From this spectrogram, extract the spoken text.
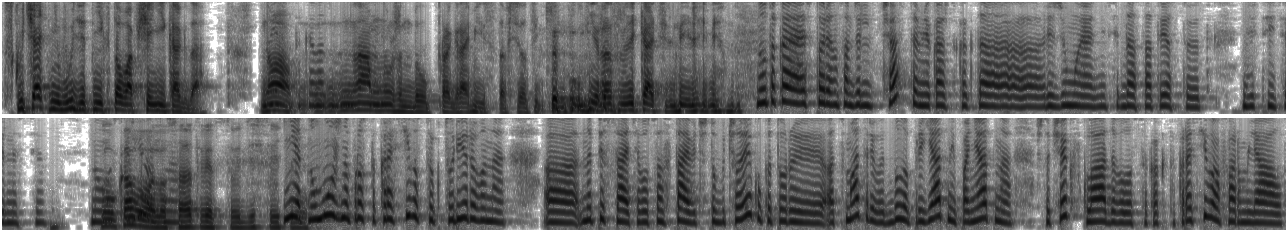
скучать не будет никто вообще никогда. Но нам нужен был программист, а все-таки не развлекательный элемент. Ну, такая история, на самом деле, частая, мне кажется, когда резюме не всегда соответствует действительности. Ну, Ну, у кого оно серьезно. соответствует действительно? Нет, ну можно просто красиво, структурированно э, написать его, составить, чтобы человеку, который отсматривает, было приятно и понятно, что человек вкладывался, как-то красиво оформлял.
